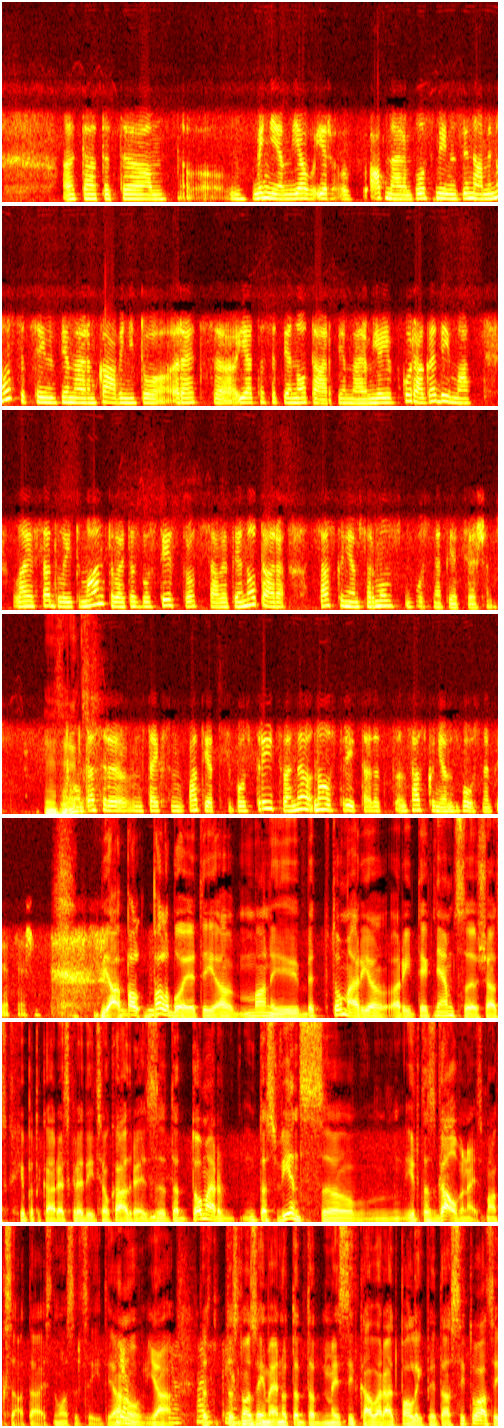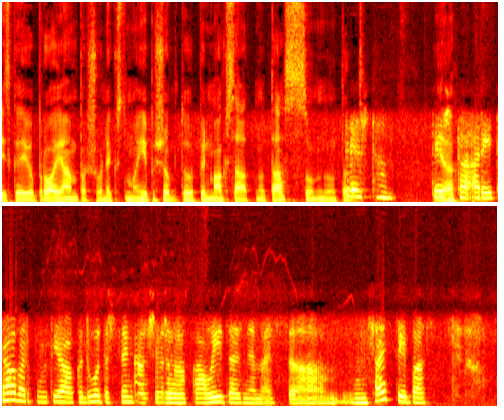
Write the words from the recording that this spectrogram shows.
Tātad viņiem jau ir apmēram plus-minus zināmi nosacījumi, piemēram, kā viņi to redz, ja tas ir pie notāra. Piemēram, ja jebkurā gadījumā, lai sadalītu mantu, vai tas būs tiesas procesā vai pie notāra, saskaņojums ar mums būs nepieciešams. Mm -hmm. Un tas ir, teiksim, pat ja tas būs strīds vai ne, nav strīds, tad saskaņojums būs nepieciešams. Jā, pal palabojiet jā, mani, bet tomēr, ja arī tiek ņemts šāds hipotekārais kredīts jau kādreiz, tad tomēr tas viens uh, ir tas galvenais maksātājs nosacīti. Jā, jā, nu, jā. jā tas, tas nozīmē, nu, tad, tad mēs it kā varētu palikt pie tās situācijas, ka joprojām par šo nekustamo īpašumu turpina maksāt nu, tas. Un, nu, tad... Tieši tā. Tieši tā, arī tā var būt, jā, kad otrs vienkārši ir kā līdzaizņēmējs uh, saistībās.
